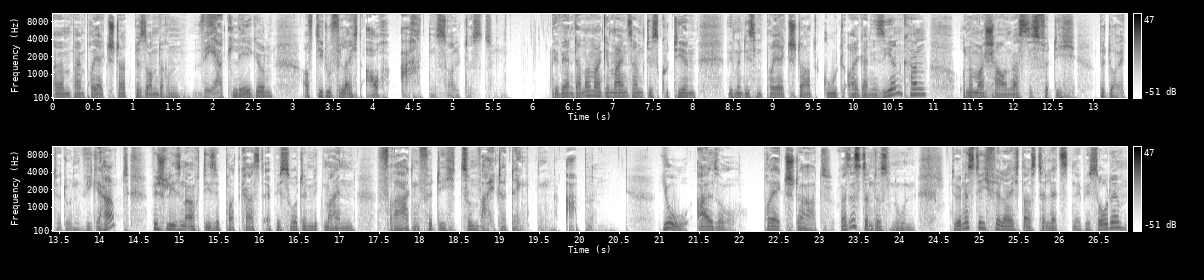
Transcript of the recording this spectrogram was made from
ähm, beim Projektstart besonderen Wert lege und auf die du vielleicht auch achten solltest. Wir werden dann nochmal gemeinsam diskutieren, wie man diesen Projektstart gut organisieren kann und nochmal schauen, was das für dich bedeutet. Und wie gehabt, wir schließen auch diese Podcast-Episode mit meinen Fragen für dich zum Weiterdenken ab. Jo, also Projektstart. Was ist denn das nun? Du erinnerst dich vielleicht aus der letzten Episode.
